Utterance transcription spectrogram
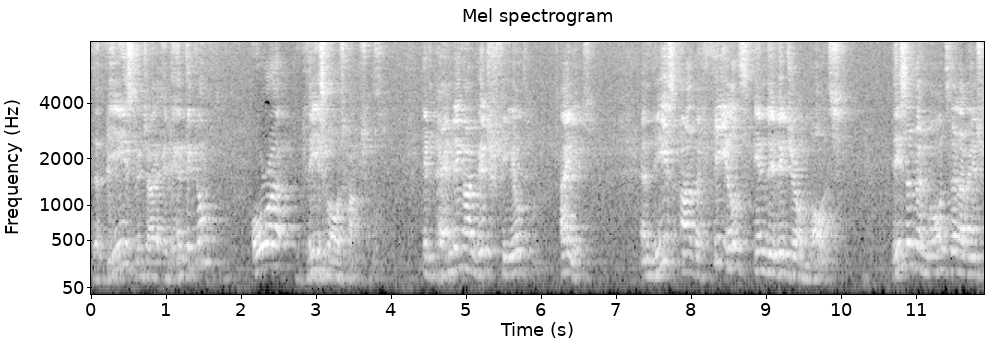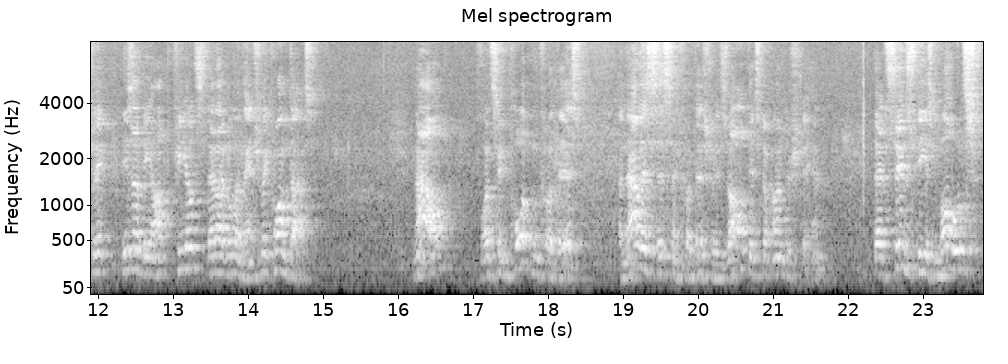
the V's, which are identical, or these mode functions, depending on which field I use. And these are the fields, individual modes. These are the modes that eventually, these are the fields that I will eventually quantize. Now, what's important for this analysis and for this result is to understand that since these modes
